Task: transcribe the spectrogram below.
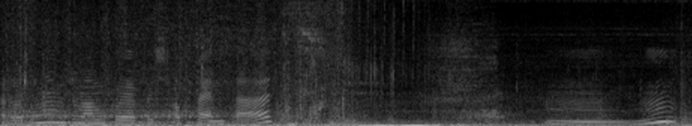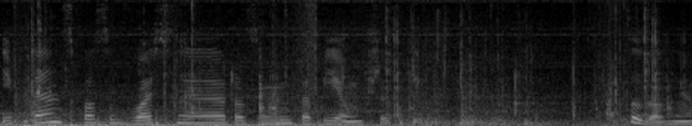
Rozumiem, że mam go jakoś opętać. Mhm. I w ten sposób właśnie, rozumiem, zabiję wszystkich. Cudownie.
